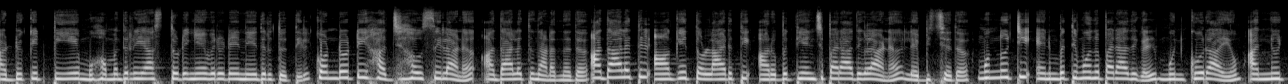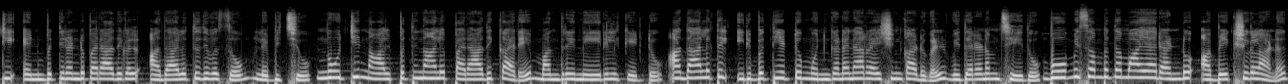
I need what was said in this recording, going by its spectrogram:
advocate P A Muhammad Riyas തുടങ്ങിയവരുടെ നേതൃത്വത്തിൽ കൊണ്ടോട്ടി ഹജ്ജ് ഹൌസിലാണ് അദാലത്ത് നടന്നത്. അദാലത്തിൽ ആകെ തൊള്ളായിരത്തി അറുപത്തിയഞ്ച് പരാതികളാണ് ലഭിച്ചത്. മുന്നൂറ്റി എൺപത്തിമൂന്ന് പരാതികൾ മുൻകൂറായും അഞ്ഞൂറ്റി എൺപത്തിരണ്ട് പരാതികൾ അദാലത്ത് ദിവസവും ലഭിച്ചു. നൂറ്റി നാൽപ്പത്തിനാല് പരാതിക്കാരെ മന്ത്രി നേരിൽ കേട്ടു. അദാലത്തിൽ ഇരുപത്തിയെട്ട് മുൻഗണനാ റേഷൻ കാർഡുകൾ വിതരണം ചെയ്തു. ഭൂമി സംബന്ധമായ രണ്ടു അപേക്ഷകളാണ്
